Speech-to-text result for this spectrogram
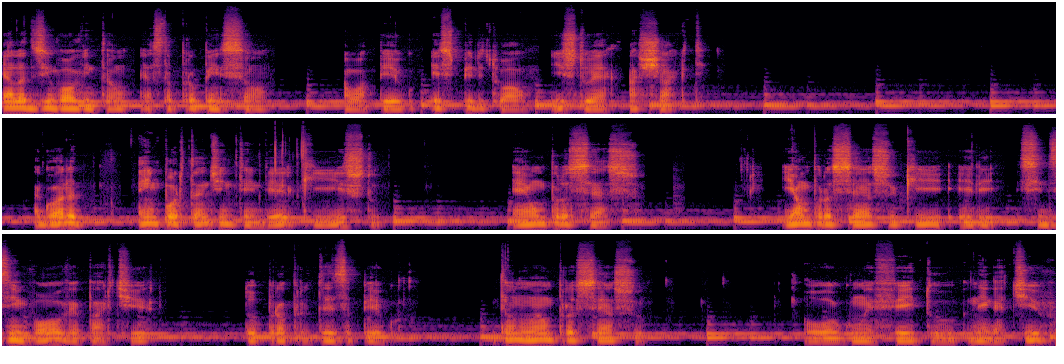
ela desenvolve então esta propensão ao apego espiritual, isto é, a Shakti. Agora é importante entender que isto é um processo. E é um processo que ele se desenvolve a partir do próprio desapego. Então não é um processo ou algum efeito negativo.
